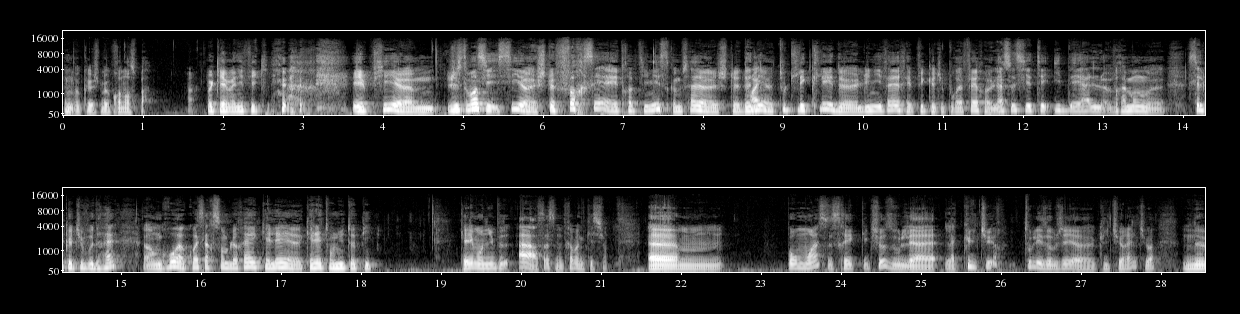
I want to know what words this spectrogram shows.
Mm. donc euh, je me prononce pas. Ok, magnifique. Et puis, euh, justement, si, si euh, je te forçais à être optimiste, comme ça, euh, je te donnais Ouais. toutes les clés de l'univers et puis que tu pourrais faire la société idéale, vraiment celle que tu voudrais, en gros, à quoi ça ressemblerait quelle est, quelle est ton utopie? Quel est mon up- Ah, ça c'est une très bonne question. Pour moi, ce serait quelque chose où la, la culture, tous les objets culturels, tu vois, ne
